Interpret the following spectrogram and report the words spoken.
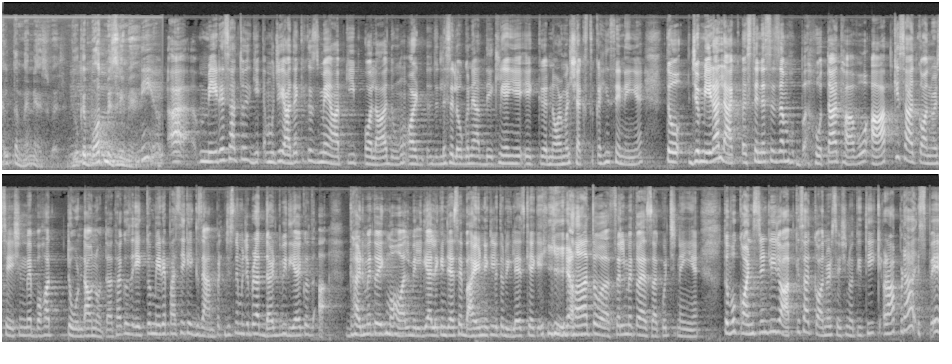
help the man as well جو کہ بہت مزری میں نہیں میرے ساتھ تو مجھے یاد ہے کہ میں آپ کی اولاد ہوں اور جیسے لوگوں نے آپ دیکھ لیا یہ ایک نارمل شخص تو کہیں سے نہیں ہے تو جو میرا لیک سینسزم ہوتا تھا وہ آپ کے ساتھ کانورسیشن میں بہت ٹون ڈاؤن ہوتا تھا ایک تو میرے پاس ایک ایگزامپل جس نے مجھے بڑا درد بھی دیا ہے گھر میں تو ایک ماحول مل گیا لیکن جیسے باہر نکلے تو ریئلائز کیا کہ یہاں تو اصل میں تو ایسا کچھ نہیں ہے تو وہ کانسٹنٹلی جو آپ کے ساتھ کانورسیشن ہوتی تھی اور آپ بڑا اس پہ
